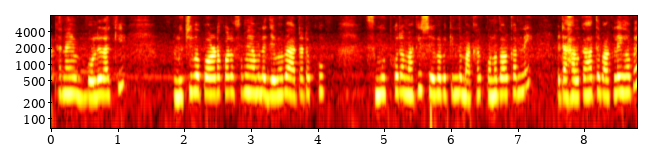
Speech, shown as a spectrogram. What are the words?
এখানে বলে রাখি, লুচি বা পরোটা করার সময় আমরা যেভাবে আটাটা খুব স্মুথ করে মাখি, সেভাবে কিন্তু মাখার কোনো দরকার নেই। এটা হালকা হাতে মাখলেই হবে।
